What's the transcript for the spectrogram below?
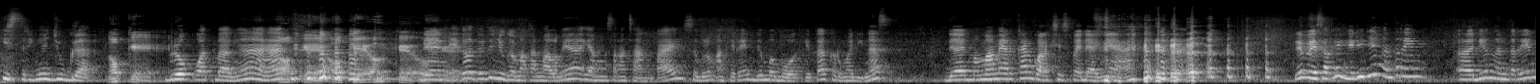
istrinya juga Oke. bro kuat banget Oke, oke, oke, oke. dan itu waktu itu juga makan malamnya yang sangat santai sebelum akhirnya dia membawa kita ke rumah dinas dan memamerkan koleksi sepedanya dia besoknya jadi dia nganterin eh, dia nganterin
